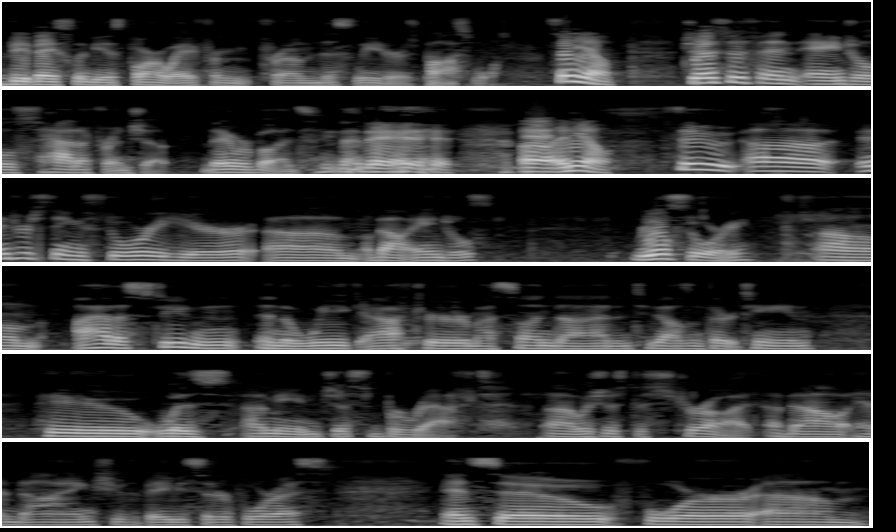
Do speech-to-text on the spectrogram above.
Basically be as far away from, from this leader as possible. So anyhow, Joseph and angels had a friendship. They were buds. uh, anyhow, so uh, interesting story here um, about angels real story. Um, I had a student in the week after my son died in 2013 who was, I mean, just bereft, uh, was just distraught about him dying. She was a babysitter for us. And so for, um,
